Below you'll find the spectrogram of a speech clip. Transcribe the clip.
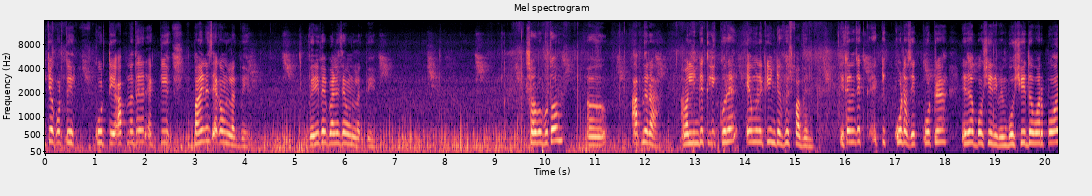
ইটা করতে করতে আপনাদের একটি বাইন্যান্স অ্যাকাউন্ট লাগবে। ভেরিফাই ব্যালেন্স অ্যাকাউন্ট লাগবে। সর্বপ্রথম আপনারা আমার লিঙ্কে ক্লিক করে এমন একটি ইন্টারফেস পাবেন। এখানে যে একটি কোড আছে কোডটা এটা বসিয়ে দিবেন। বসিয়ে দেওয়ার পর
